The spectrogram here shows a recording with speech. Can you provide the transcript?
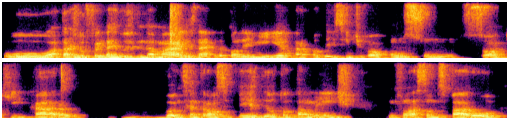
O, a taxa de juros foi ainda reduzida ainda mais na época da pandemia para poder incentivar o consumo. Só que, cara, o Banco Central se perdeu totalmente, inflação disparou.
